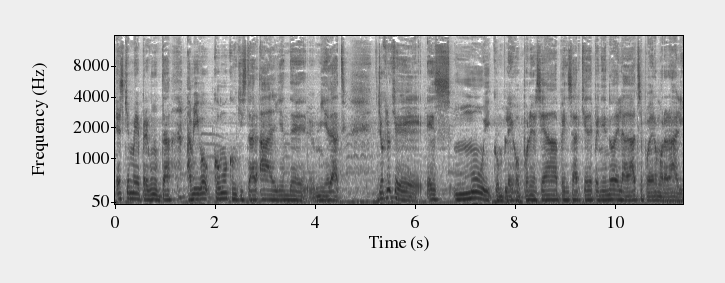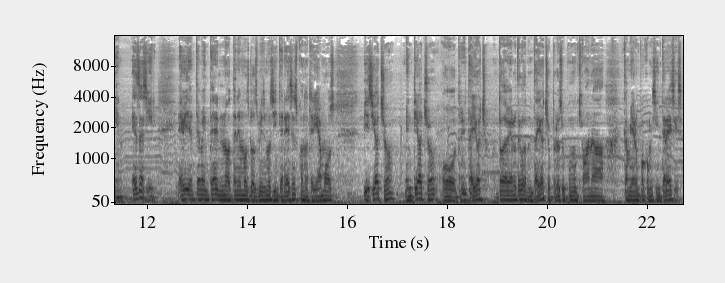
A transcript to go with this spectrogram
es que me pregunta, amigo, ¿cómo conquistar a alguien de mi edad? Yo creo que es muy complejo ponerse a pensar que dependiendo de la edad se puede enamorar a alguien. Es decir, evidentemente no tenemos los mismos intereses cuando teníamos 18, 28 o 38. Todavía no tengo 38, pero supongo que van a cambiar un poco mis intereses.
